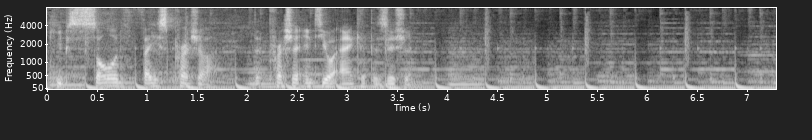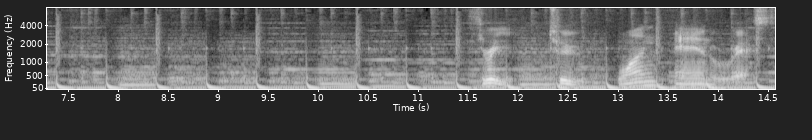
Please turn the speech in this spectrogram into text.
Keep solid face pressure, the pressure into your anchor position. Three, two, one, and rest.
